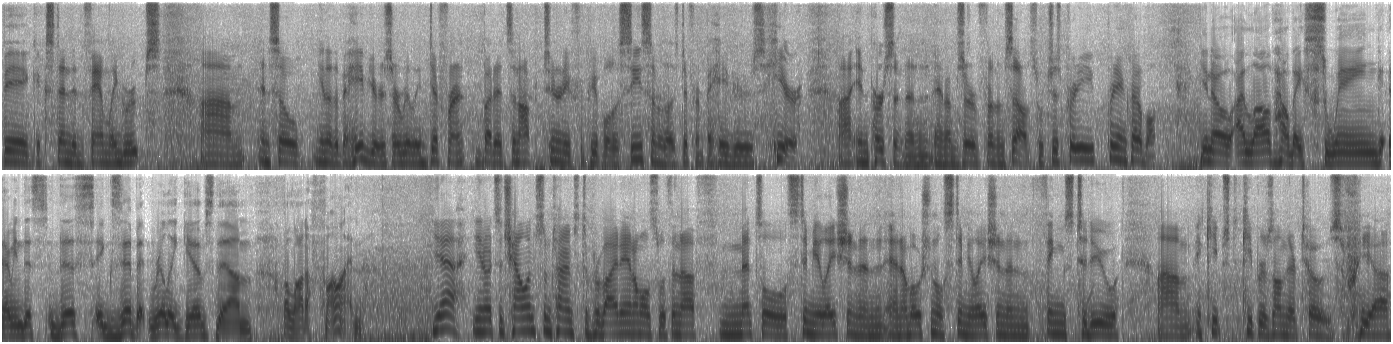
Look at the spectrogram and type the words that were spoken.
big extended family groups. Um, and so, you know, the behaviors are really different, but it's an opportunity for people to see some of those different behaviors here uh, in person and, and observe for themselves, which is pretty, pretty incredible. You know, I love how they swing. I mean, this, this exhibit really gives them a lot of fun. Yeah, you know, it's a challenge sometimes to provide animals with enough mental stimulation and, and emotional stimulation and things to do. Um, it keeps keepers on their toes. We, uh,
